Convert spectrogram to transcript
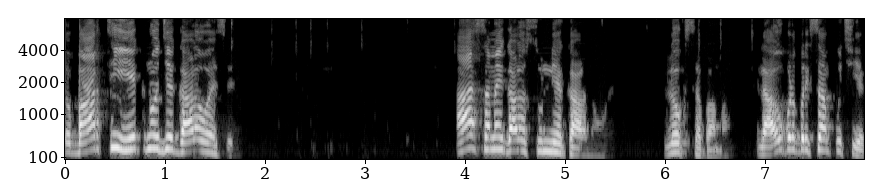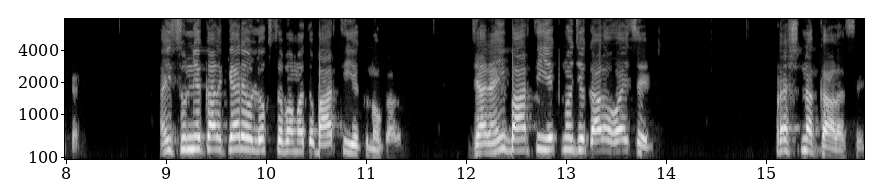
તો બારથી એકનો જે ગાળો હોય છે, આ સમયગાળો શૂન્યકાળનો હોય લોકસભામાં. એટલે આવું પણ પરીક્ષામાં પૂછી શકાય અહીં શૂન્યકાળ ક્યારે હોય? લોકસભામાં તો બારથી એકનો ગાળો. જ્યારે અહીં બારથી એકનો જે ગાળો હોય છે પ્રશ્નકાળ હશે.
